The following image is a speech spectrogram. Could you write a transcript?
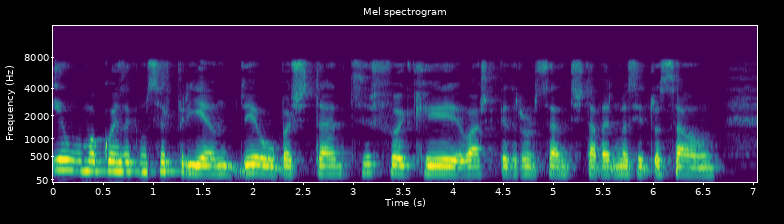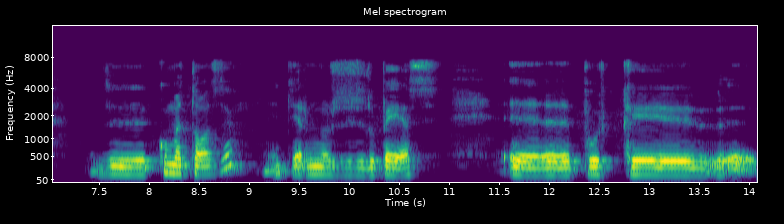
Eu, uma coisa que me surpreendeu bastante foi que eu acho que Pedro Santos estava numa situação de comatosa, em termos do PS, eh, porque eh,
